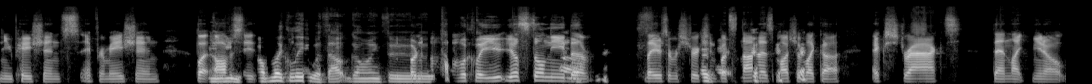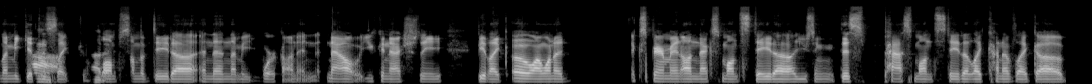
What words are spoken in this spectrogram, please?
new patients information but obviously publicly without going through publicly you, will still need oh. the layers of restriction okay. but it's not as much of like a extract then like you know let me get this ah, like lump it. sum of data and then let me work on it and now you can actually be like oh i want to experiment on next month's data using this past month's data like kind of like a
